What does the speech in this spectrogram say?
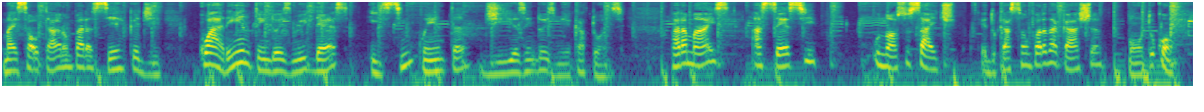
mas saltaram para cerca de 40 em 2010 e 50 dias em 2014. Para mais, acesse o nosso site educaçãoforadacaixa.com.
